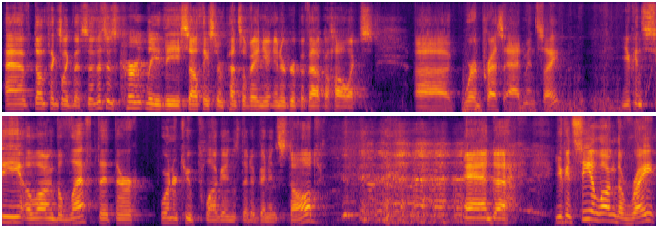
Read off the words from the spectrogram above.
have done things like this. So this is currently the Southeastern Pennsylvania Intergroup of Alcoholics uh, WordPress admin site. You can see along the left that there are one or two plugins that have been installed. and uh, you can see along the right,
